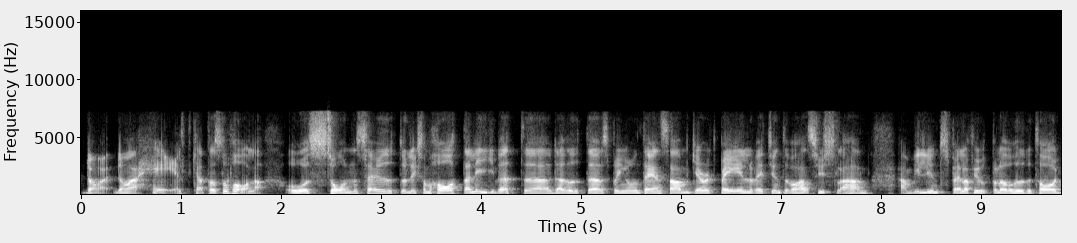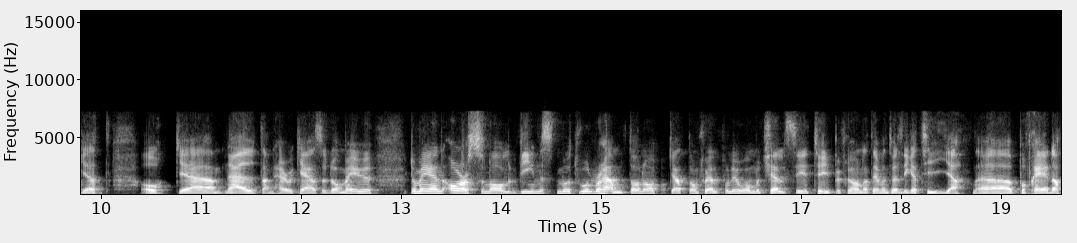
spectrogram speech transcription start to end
de, de var helt katastrofala. Och Son Son ser ut att liksom hata livet uh, där ute, springer runt ensam. Garrett Bale vet ju inte vad han sysslar. Han, han vill ju inte spela fotboll överhuvudtaget. Och uh, nej, utan Harry Kane så de är ju de är en Arsenal-vinst mot Wolverhampton och att de själv förlorar mot Chelsea typ ifrån att eventuellt ligga tia uh, på fredag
